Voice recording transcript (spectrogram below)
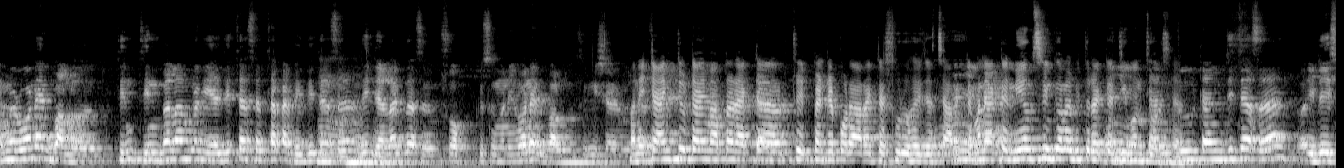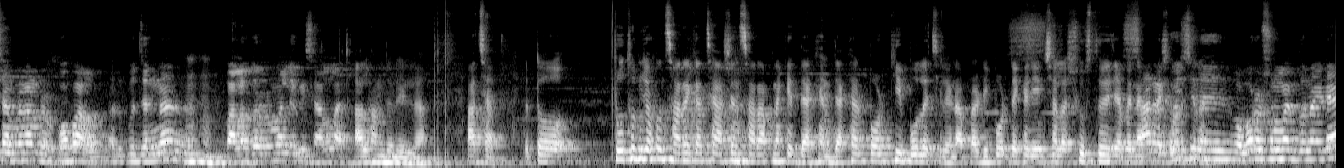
আপনার অনেক ভালো। তিন তিন বেলা আপনার ইয়ে দিতে আছে থেরাপি দিতে আছে দুইটা লাগতেছে সব কিছু মানে অনেক ভালো চিকিৎসা মানে টাইম টু টাইম আপনার একটা ট্রিটমেন্টের পরে আরেকটা শুরু হয়ে যাচ্ছে আরেকটা মানে একটা নিয়ম শৃঙ্খলার ভিতরে একটা জীবন চলছে। টু টাইম দিতে আছে এটা হচ্ছে আপনার আমরা কপাল আর বুঝছেন না? ভালো করার মালিক আল্লাহ। আলহামদুলিল্লাহ। আচ্ছা তো প্রথম যখন স্যারের কাছে আসেন স্যার আপনাকে দেখেন। দেখার পর কি বলেছিলেন? আপনার রিপোর্ট দেখে যে ইনশাল্লাহ সুস্থ হয়ে যাবেন স্যার কইছে অপারেশন লাগতো না এটা।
